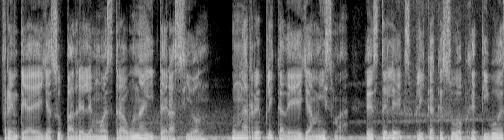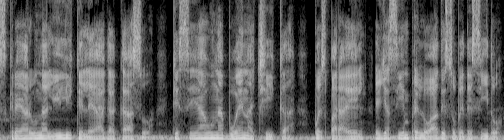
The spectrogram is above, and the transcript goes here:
Frente a ella su padre le muestra una iteración, una réplica de ella misma. Este le explica que su objetivo es crear una Lily que le haga caso, que sea una buena chica, pues para él, ella siempre lo ha desobedecido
